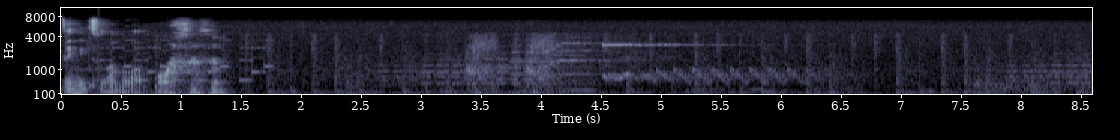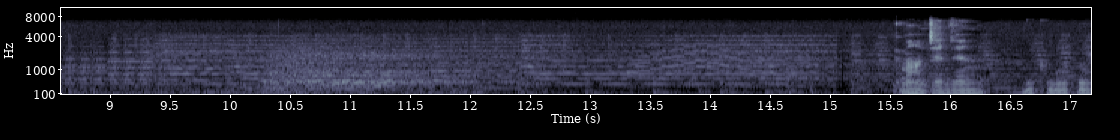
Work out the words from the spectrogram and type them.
They need to level up more. on, Gengen. Muku Muku.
